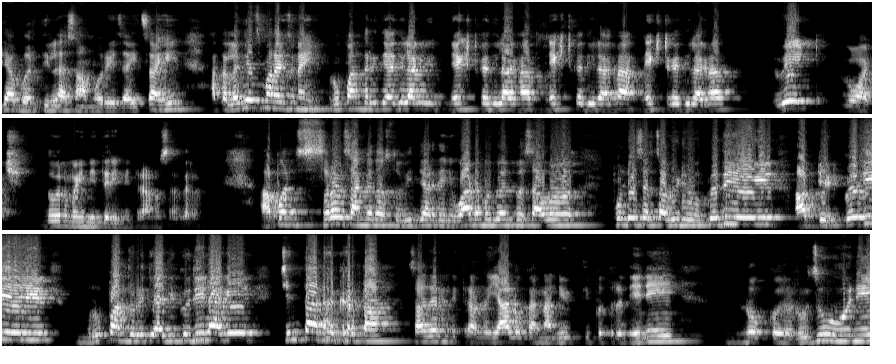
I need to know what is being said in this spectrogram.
त्या भरतीला सामोरे जायचं आहे. आता लगेच म्हणायचं नाही रूपांतरित यादी लागली नेक्स्ट कधी लागणार नेक्स्ट कधी लागणार नेक्स्ट कधी लागणार? वेट वॉच दोन महिने तरी मित्रांनो साधारण. आपण सरळ सांगत असतो विद्यार्थ्यांनी वाट बघत बसावं. पुंडे सरचा व्हिडिओ कधी येईल? अपडेट कधी येईल? रूपांतरित यादी कधी लागेल? चिंता न करता साधारण मित्रांनो या लोकांना नियुक्ती पत्र देणे लोक रुजू होणे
